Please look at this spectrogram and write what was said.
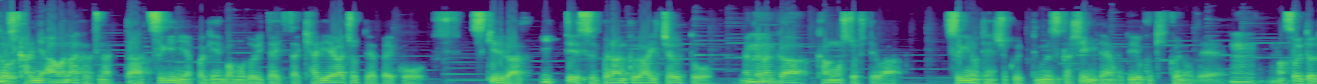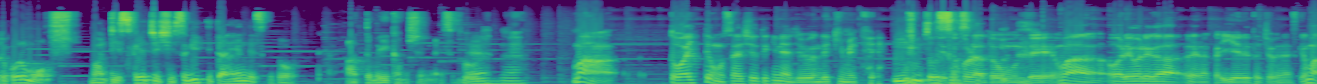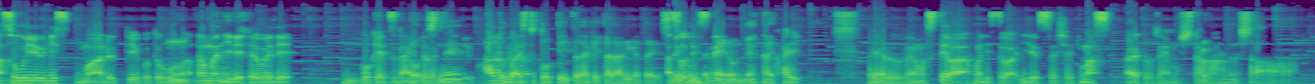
もし仮に合わなくなった、次にやっぱ現場戻りたいって言ったら、キャリアがちょっとやっぱりこう、スキルが一定数ブランクが空いちゃうと、なかなか看護師としては、次の転職って難しいみたいなことよく聞くので、うん。まあそういったところも、まあリスクエッジしすぎって言ったら変ですけど、あってもいいかもしれないですよそうですね。ね。まあ、とは言っても最終的には自分で決めて、うん、っていうところだと思うんで、まあ、我々がえなんか言える立場じゃないですけど、まあ、そういうリスクもあるっていうことうんを頭に入れた上でご決断いただくう。ことアドバイスと取っていただけたらありがたいですね。あそうですねねはい。はい。ありがとうございます。では、本日は以上とさせていただきます。ありがとうございました。ありがとうございました。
